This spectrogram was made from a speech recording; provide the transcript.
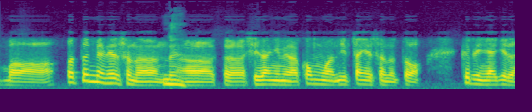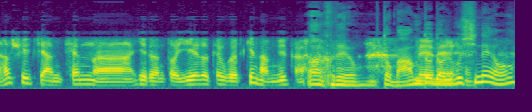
뭐 어떤 면에서는 네. 어그 시장님이나 공무원 입장에서는 또 그런 이야기를 할 수 있지 않겠나 이런 또 이해도 되고 그렇긴 합니다. 아 그래요. 또 마음도 네네. 넓으시네요.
